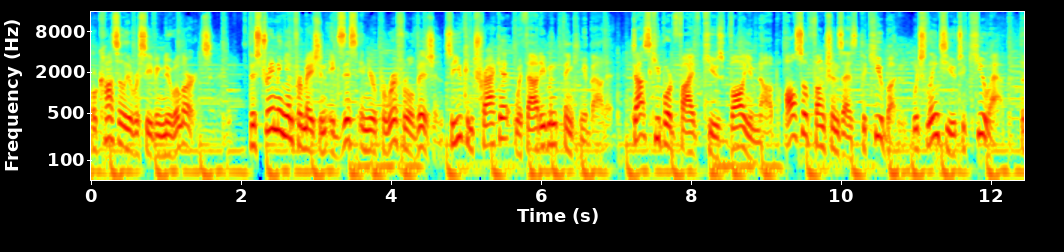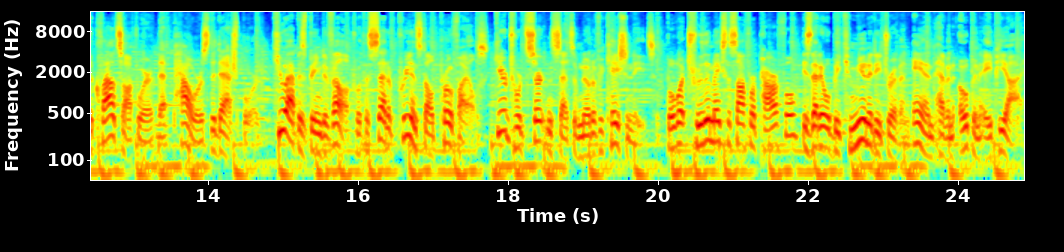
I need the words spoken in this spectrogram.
or constantly receiving new alerts. The streaming information exists in your peripheral vision, so you can track it without even thinking about it. Das Keyboard 5Q's volume knob also functions as the Q button, which links you to QApp, the cloud software that powers the dashboard. QApp is being developed with a set of pre-installed profiles, geared towards certain sets of notification needs. But what truly makes the software powerful is that it will be community-driven and have an open API.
